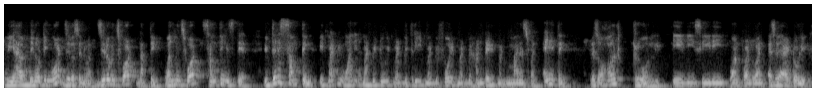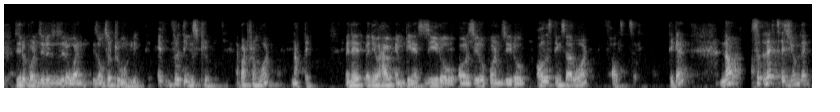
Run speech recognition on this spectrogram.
We have denoting what? Zeros and one zero means what? Nothing. One means what? Something is there. If there is something it might be one it might be two it might be three it might be four it might be 100 it might be minus one. Anything. It is all true only. A b c d 1.1 as i told you 0.0001 is also true only. Everything is true. Apart from what? Nothing. When, it, when you have emptiness 0 or 0.0 all these things are what? False itself. Okay? Now so let's assume that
